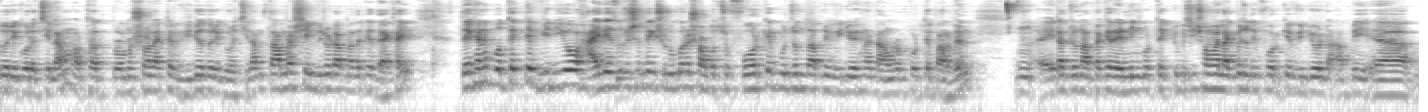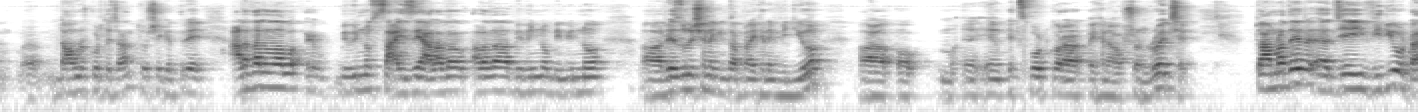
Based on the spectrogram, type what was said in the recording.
তৈরি করেছিলাম, অর্থাৎ প্রমোশনাল একটা ভিডিও তৈরি করেছিলাম, তো আমরা সেই ভিডিওটা আপনাদেরকে দেখাই। তো এখানে প্রত্যেকটা ভিডিও হাই রেজলিউশন থেকে শুরু করে সর্বোচ্চ ফোর কে পর্যন্ত আপনি ভিডিও এখানে ডাউনলোড করতে পারবেন। এটার জন্য আপনাকে রেন্ডিং করতে একটু বেশি সময় লাগবে যদি ফোর কে ভিডিও আপনি ডাউনলোড করতে চান। তো সেক্ষেত্রে আলাদা আলাদা বিভিন্ন সাইজে আলাদা আলাদা বিভিন্ন বিভিন্ন রেজলিউশনে কিন্তু আপনার এখানে ভিডিও এক্সপোর্ট করার এখানে অপশন রয়েছে। তো আমাদের যে ভিডিওটা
